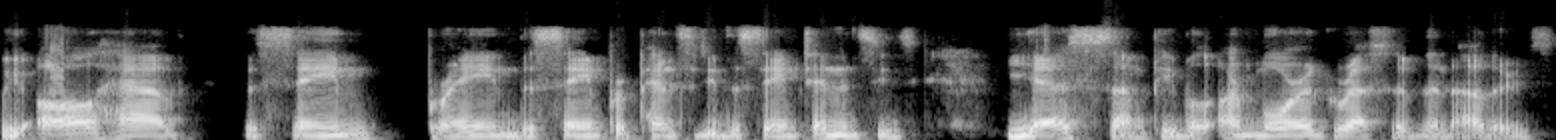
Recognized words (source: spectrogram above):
We all have the same brain, the same propensity, the same tendencies. Yes, some people are more aggressive than others.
